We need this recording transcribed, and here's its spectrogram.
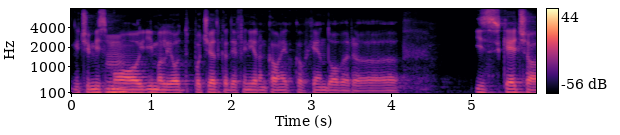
Znači mi smo imali od početka definiran kao nekakav handover e, iz skeča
